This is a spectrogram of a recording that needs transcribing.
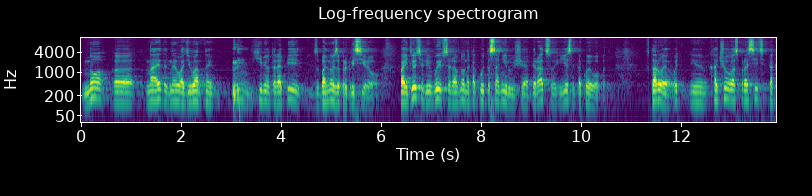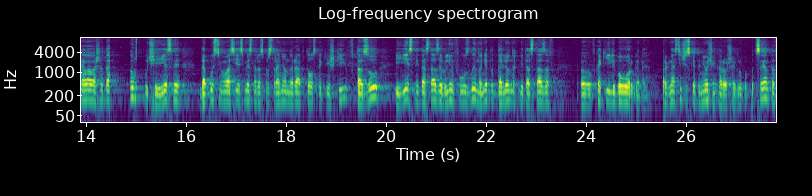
но э, на этой неоадъювантной химиотерапии больной запрогрессировал. Пойдете ли вы все равно на какую-то санирующую операцию, и есть ли такой опыт? Второе. Э, Хочу вас спросить, какова ваша в том случае, если, допустим, у вас есть местно распространенный рак толстой кишки в тазу и есть метастазы в лимфоузлы, но нет отдаленных метастазов э, в какие-либо органы. Прогностически это не очень хорошая группа пациентов.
